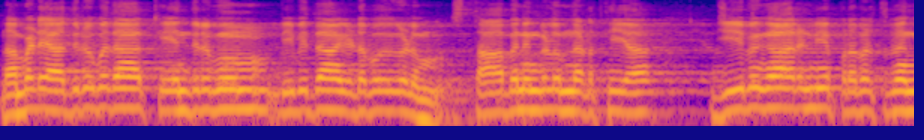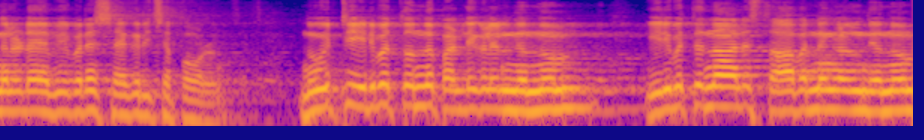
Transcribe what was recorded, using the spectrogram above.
നമ്മുടെ അതിരൂപത കേന്ദ്രവും വിവിധ ഇടവകകളും സ്ഥാപനങ്ങളും നടത്തിയ ജീവകാരുണ്യ പ്രവർത്തനങ്ങളുടെ വിവരം ശേഖരിച്ചപ്പോൾ നൂറ്റി ഇരുപത്തൊന്ന് പള്ളികളിൽ നിന്നും ഇരുപത്തിനാല് സ്ഥാപനങ്ങളിൽ നിന്നും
